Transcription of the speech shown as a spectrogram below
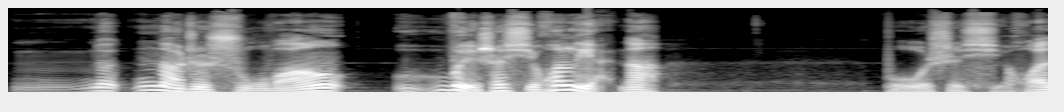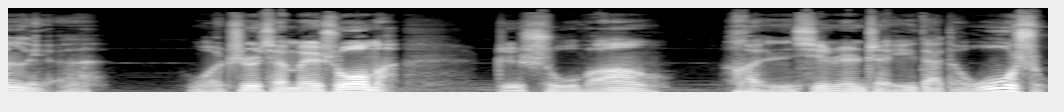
那那这蜀王为啥喜欢脸呢？不是喜欢脸，我之前没说吗？这蜀王很信任这一带的巫术。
